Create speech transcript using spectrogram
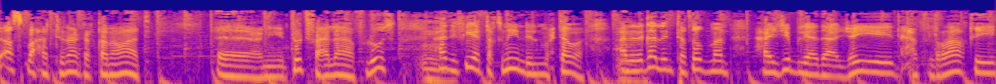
أصبحت هناك قنوات آه، يعني تدفع لها فلوس مم. هذه فيها تقنين للمحتوى. على الأقل أنت تضمن حيجيب لي أداء جيد حفل راقي.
